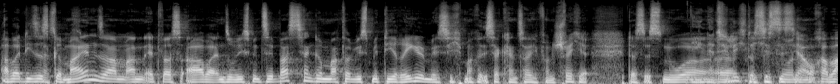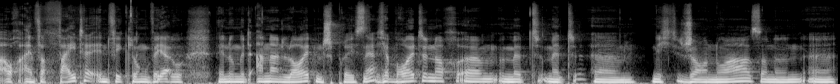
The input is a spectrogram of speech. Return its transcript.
Aber dieses gemeinsam an etwas arbeiten, so wie ich es mit Sebastian gemacht habe, wie ich es mit dir regelmäßig mache, ist ja kein Zeichen von Schwäche. Das ist nur. Nee, natürlich äh, das nicht. Das ist, ja auch, aber auch einfach Weiterentwicklung, wenn, ja. du, wenn du mit anderen Leuten sprichst. Ja. Ich habe heute noch ähm, mit, mit ähm, nicht Jean Noir, sondern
